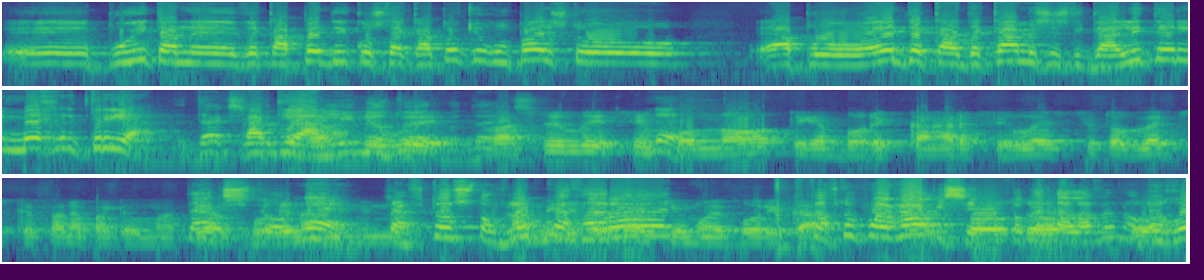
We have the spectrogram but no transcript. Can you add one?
ε, που ήταν 15-20% και έχουν πάει στο, ε, από 11-11,5 στην καλύτερη μέχρι 3. Εντάξει, Κάτι είναι άλλο. Πανελλήνιο του έργο, εντάξει. Βασίλη, συμφωνώ ότι εμπορικά ρε φίλε, εσύ το βλέπεις και σαν επαγγελματίας Εντάξει, το- μπορεί να ναι, μην είναι, και αυτός το να βλέπει μην είναι καθαρά δόκιμο εμπορικά. αυτό που αγάπησε, το καταλαβαίνω. Ωστόσο,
